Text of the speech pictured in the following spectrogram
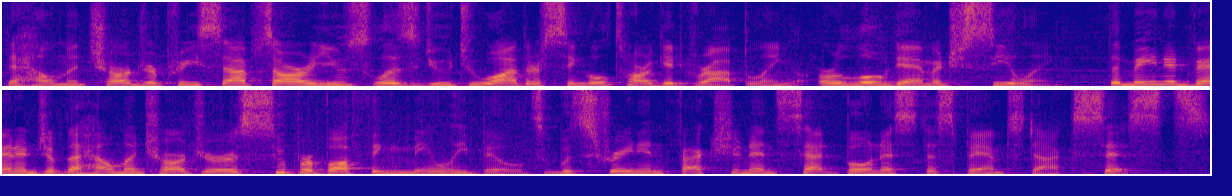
The Helminth Charger Precepts are useless due to either single target grappling or low damage ceiling. The main advantage of the Helminth Charger is super buffing melee builds with Strain Infection and set bonus to spam stack cysts.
